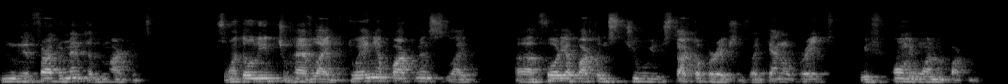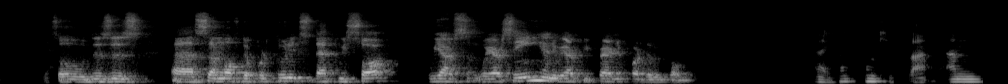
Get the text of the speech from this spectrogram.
in the fragmented market. So I don't need to have like 20 apartments like uh, 40 apartments to start operations. I can operate with only one apartment. Yeah. So this is uh, some of the opportunities that we saw, we are we are seeing, and we are preparing for the recovery. Okay, thank you for that. And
